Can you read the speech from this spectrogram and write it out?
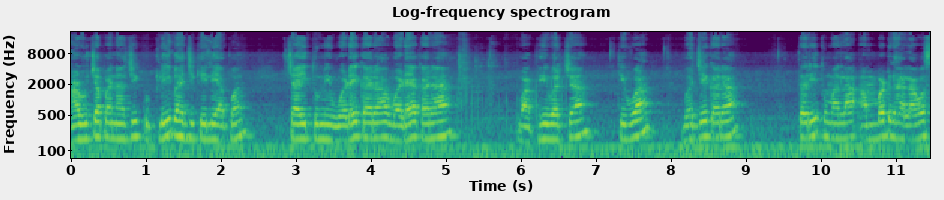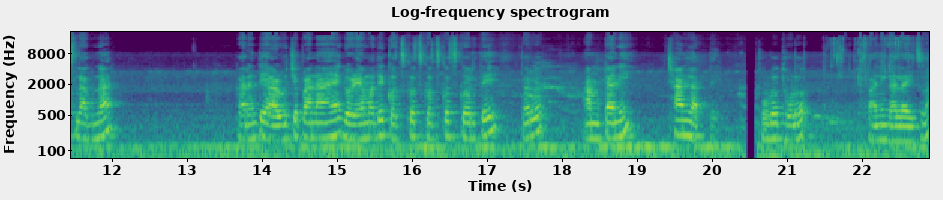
आळूच्या पानाची कुठलीही भाजी केली आपण चाही तुम्ही वडे करा वड्या करा वाफेवरच्या किंवा भजे करा तरी तुम्हाला आंबट घालावंच लागणार. कारण ते आळूचे पानं आहे गळ्यामध्ये कचकच कचकच करते तर आमटानी छान लागते. थोडं थोडं पाणी घालायचं.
